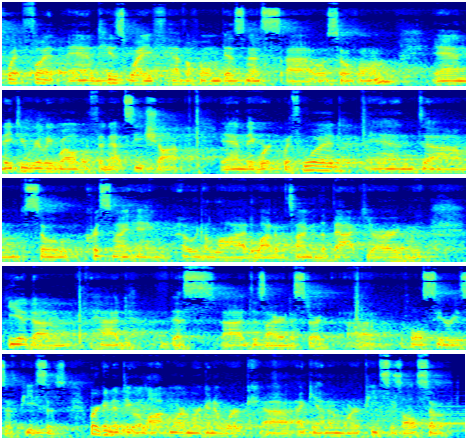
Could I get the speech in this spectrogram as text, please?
Whitfoot and his wife have a home business, uh, Oso Home, and they do really well with the Etsy shop. And they work with wood, and um, so Chris and I hang out a lot, a lot of the time in the backyard. We, he had um, had this uh, desire to start a whole series of pieces. We're going to do a lot more, and we're going to work uh, again on more pieces also.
